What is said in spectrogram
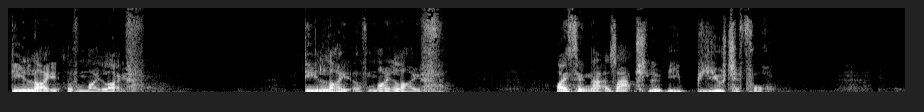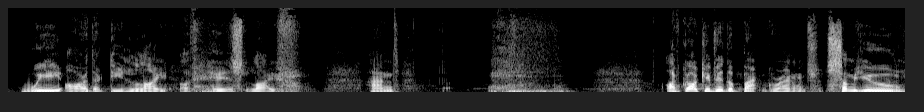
delight of my life. Delight of my life. I think that is absolutely beautiful. We are the delight of his life. And I've got to give you the background. Some of you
